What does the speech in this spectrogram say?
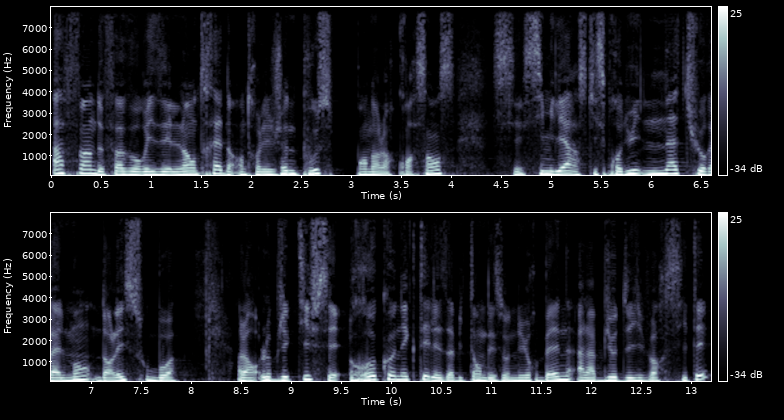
afin de favoriser l'entraide entre les jeunes pousses pendant leur croissance. C'est similaire à ce qui se produit naturellement dans les sous-bois. Alors l'objectif c'est reconnecter les habitants des zones urbaines à la biodiversité,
